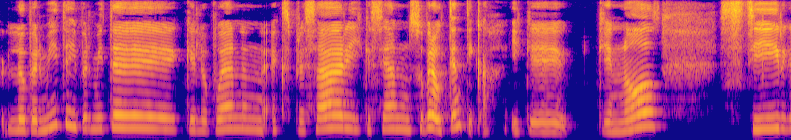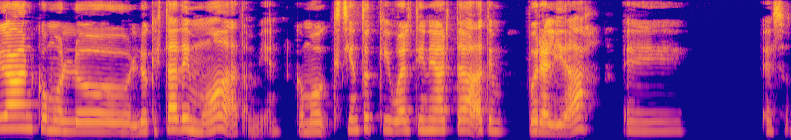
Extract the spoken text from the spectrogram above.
lo permite y permite que lo puedan expresar y que sean súper auténticas y que, que no sirvan como lo, lo que está de moda también. Como siento que igual tiene harta atemporalidad. Eh, eso.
